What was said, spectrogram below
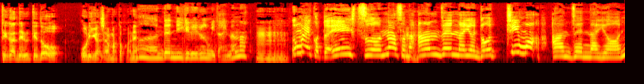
手が出るけど、檻が邪魔とかね。うん、で逃げれるみたいなな。ううん。まいこと演出をな、その安全なように、どっちも安全なように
